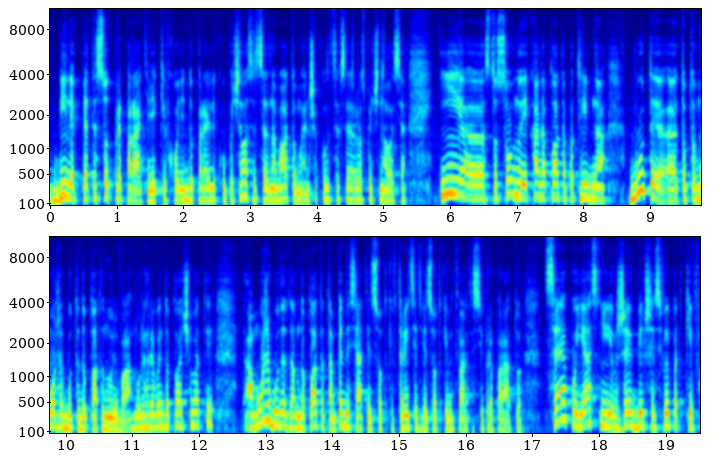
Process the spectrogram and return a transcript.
біля 500 препаратів, які входять до переліку. Починалося це набагато менше, коли це все розпочиналося. І е, стосовно яка доплата потрібна бути, е, тобто може бути доплата нульова, 0 гривень доплачувати, а може бути там доплата там 50%, 30% від вартості препарату. Це пояснює вже в більшість випадків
